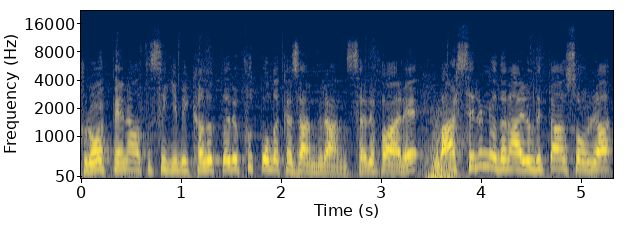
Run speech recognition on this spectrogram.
Cruyff penaltısı gibi kalıpları futbola kazandıran Sarı Fare, Barcelona'dan ayrıldıktan sonra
